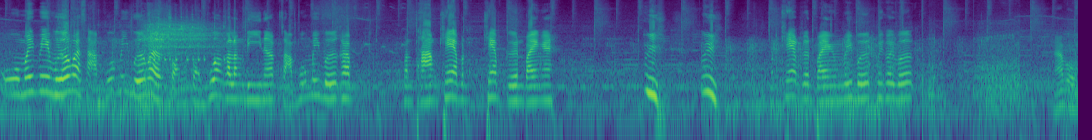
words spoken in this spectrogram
โอ้ไม่ไม่เวิร์กว่ะสามพวกไม่เวิร์กว่ะสองสองพวกกำลังดีนะครับสามพวกไม่เวิร์กครับ มันทางแคบมันแคบเกินไปไงอุ้ยอุ้ย มันแคบเกินไปไม่เวิร์กไม่ค่อยเวิร์กนะครับผม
